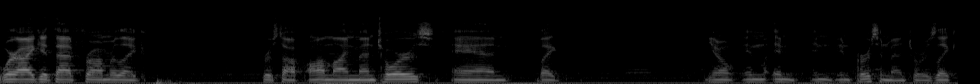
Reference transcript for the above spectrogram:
where I get that from are like, first off, online mentors and, like, you know, in in in, in person mentors like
